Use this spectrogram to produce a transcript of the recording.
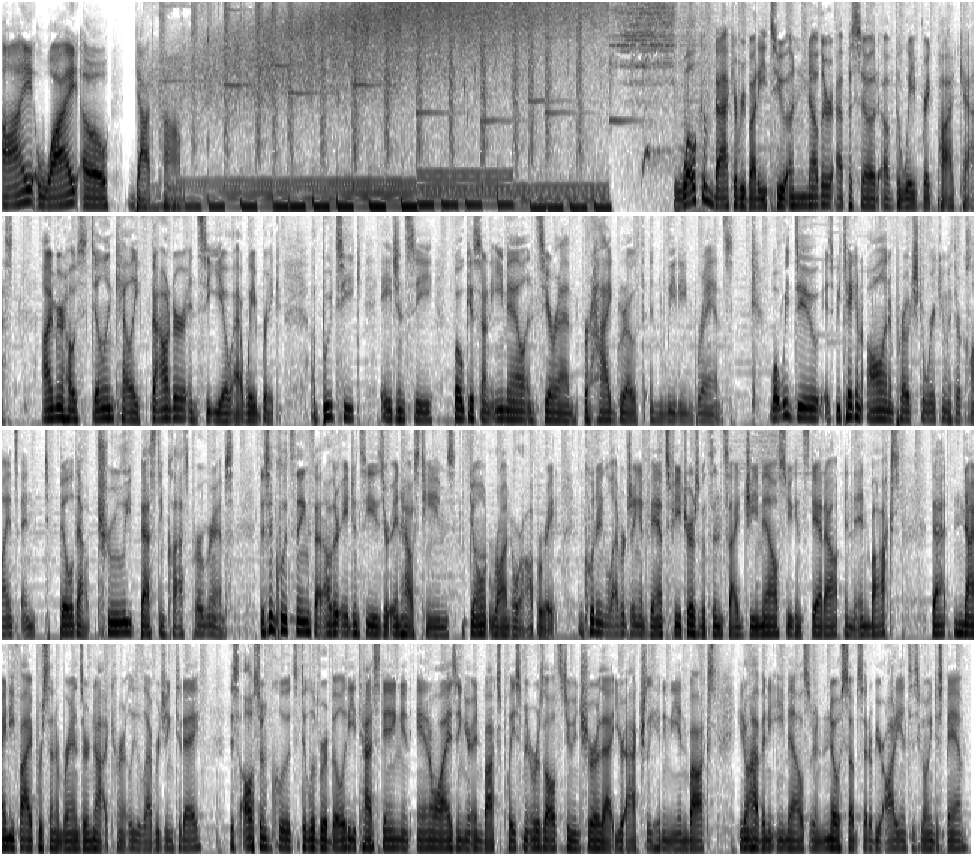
IYO dot com. Welcome back, everybody, to another episode of the Wavebreak podcast. I'm your host, Dylan Kelly, founder and CEO at Wavebreak, a boutique agency focused on email and CRM for high growth and leading brands. What we do is we take an all in approach to working with our clients and to build out truly best in class programs. This includes things that other agencies or in house teams don't run or operate, including leveraging advanced features with inside Gmail so you can stand out in the inbox that 95% of brands are not currently leveraging today. This also includes deliverability testing and analyzing your inbox placement results to ensure that you're actually hitting the inbox. You don't have any emails or no subset of your audience is going to spam.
